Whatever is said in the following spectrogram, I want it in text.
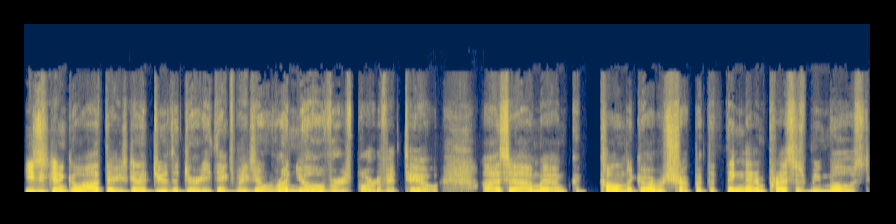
he's just going to go out there. He's going to do the dirty things, but he's going to run you over as part of it too. Uh, so I'm I'm calling him the garbage truck. But the thing that impresses me most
